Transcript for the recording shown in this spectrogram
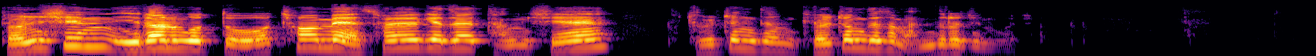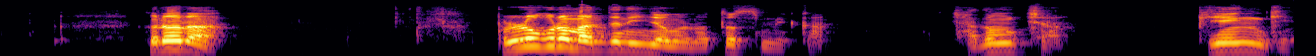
변신이라는 것도 처음에 설계될 당시에 결정된, 결정돼서 만들어지는 거죠. 그러나 블록으로 만든 인형은 어떻습니까? 자동차, 비행기,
